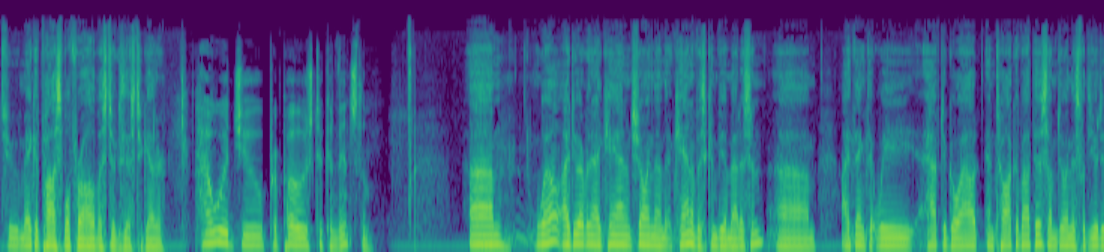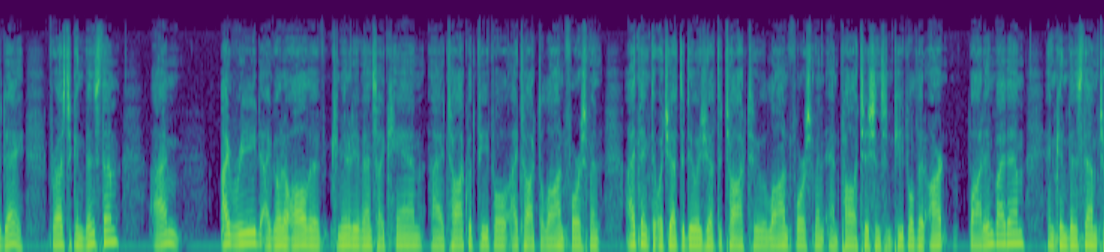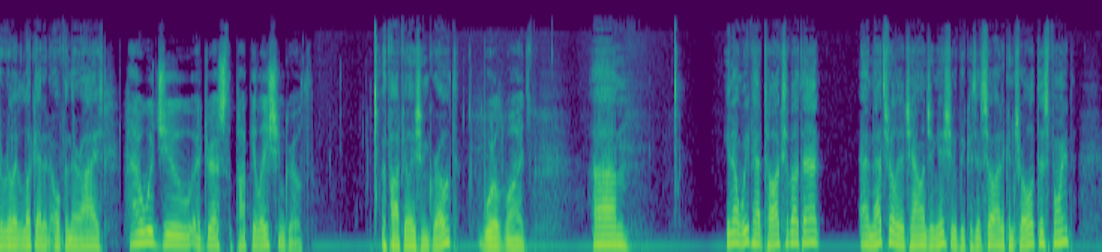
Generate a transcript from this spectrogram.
to make it possible for all of us to exist together. How would you propose to convince them? Um, well, I do everything I can, showing them that cannabis can be a medicine. Um, I think that we have to go out and talk about this. I'm doing this with you today. For us to convince them, I'm I read, I go to all the community events I can. I talk with people, I talk to law enforcement. I think that what you have to do is you have to talk to law enforcement and politicians and people that aren't bought in by them and convince them to really look at it and open their eyes. How would you address the population growth? The population growth? Worldwide. Um, you know, we've had talks about that, and that's really a challenging issue because it's so out of control at this point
